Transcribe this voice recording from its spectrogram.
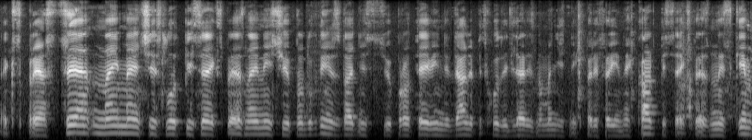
Express. Це найменший слот PCI з найнижчою продуктивною здатністю, проте він ідеально підходить для різноманітних периферійних карт PCI Express з низьким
